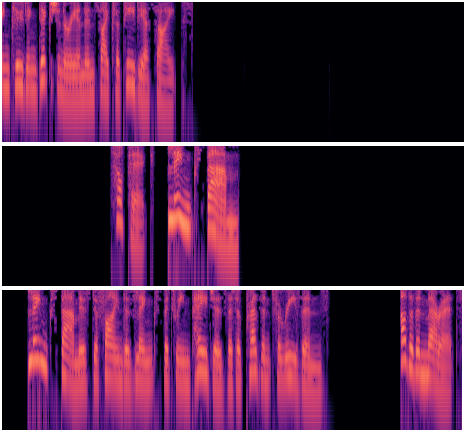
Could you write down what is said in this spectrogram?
including dictionary and encyclopedia sites. Topic: Link spam. Link spam is defined as links between pages that are present for reasons other than merit.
